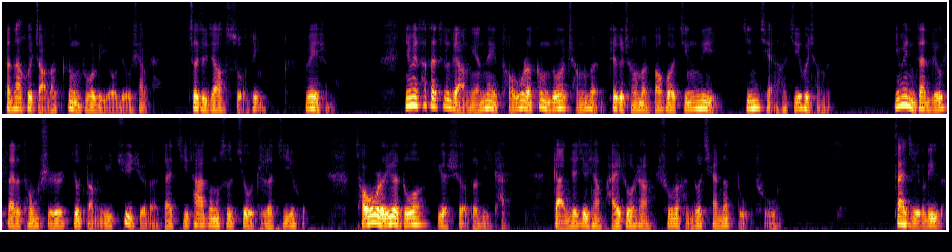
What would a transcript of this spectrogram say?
但他会找到更多理由留下来，这就叫锁定。为什么？因为他在这两年内投入了更多的成本，这个成本包括精力、金钱和机会成本。因为你在留下来的同时，就等于拒绝了在其他公司就职的机会。投入的越多，越舍不得离开，感觉就像牌桌上输了很多钱的赌徒。再举个例子，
